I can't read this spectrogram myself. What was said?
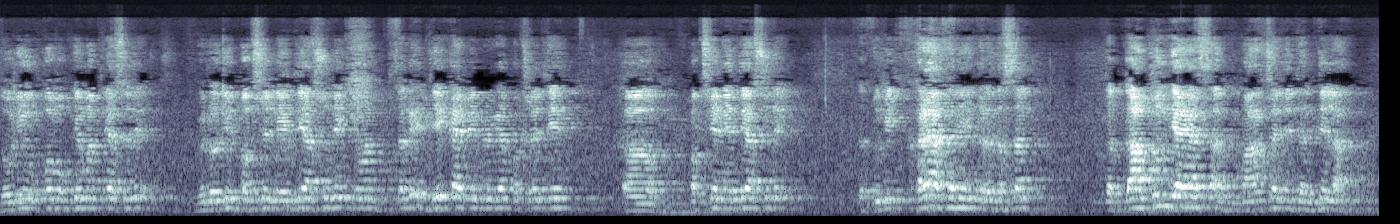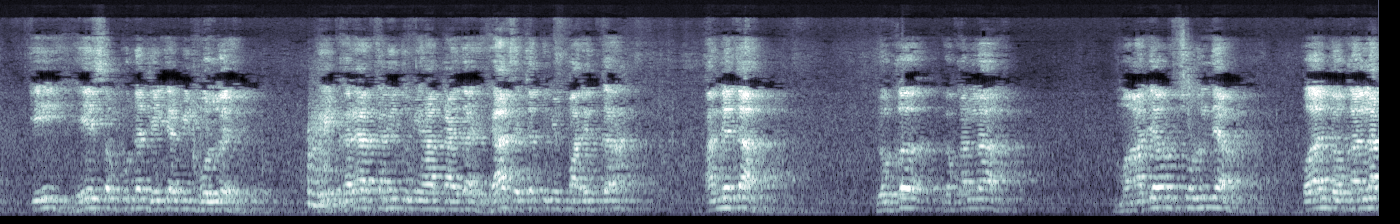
दोन्ही उपमुख्यमंत्री असू दे विरोधी पक्ष नेते असू दे किंवा सगळे जे काय वेगवेगळ्या पक्षाचे पक्ष नेते असू दे तर तुम्ही खऱ्या अर्थाने हे करत असाल तर दाखवून द्या या महाराष्ट्राच्या जनतेला की हे संपूर्ण जे काही मी बोललोय हे खऱ्या अर्थाने तुम्ही हा कायदा ह्याच ह्याच्यात तुम्ही पारित करा. अन्यथा लोक लोकांना माझ्यावर सोडून द्या पण लोकांना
